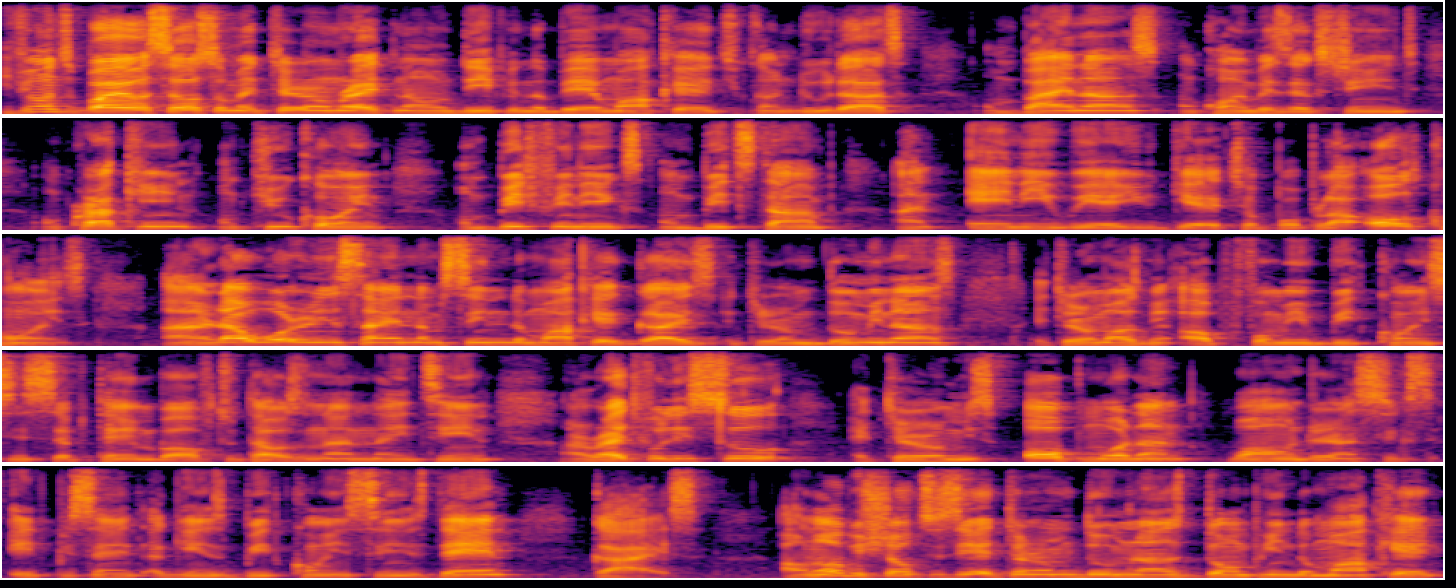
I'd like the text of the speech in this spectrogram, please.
If you want to buy or sell some Ethereum right now deep in the bear market, you can do that on Binance, on Coinbase Exchange, on Kraken, on KuCoin, on Bitfinex, on Bitstamp, and anywhere you get your popular altcoins. Another worrying sign I'm seeing in the market, guys, Ethereum dominance. Ethereum has been outperforming Bitcoin since September of 2019, and rightfully so. Ethereum is up more than 168% against Bitcoin since then. Guys, I'll not be shocked to see Ethereum dominance dumping the market.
